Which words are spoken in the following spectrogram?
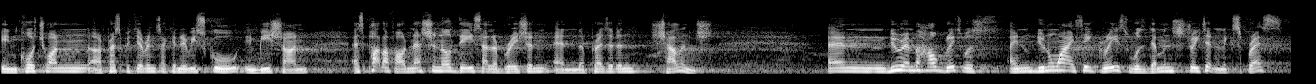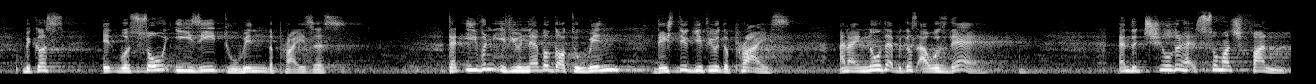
in Kuo Chuan uh, Presbyterian Secondary School in Bishan as part of our National Day celebration and the President Challenge. And do you remember how grace was, and do you know why I say grace was demonstrated and expressed? Because it was so easy to win the prizes that even if you never got to win, they still give you the prize. And I know that because I was there. And the children had so much fun.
